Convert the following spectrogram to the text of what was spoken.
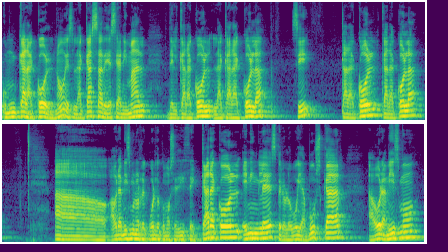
como un caracol, ¿no? Es la casa de ese animal del caracol, la caracola, ¿sí? Caracol, caracola. Ah, ahora mismo no recuerdo cómo se dice caracol en inglés, pero lo voy a buscar ahora mismo.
